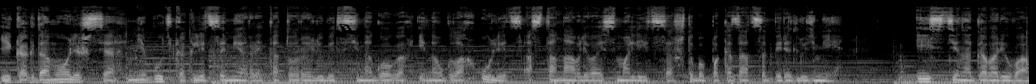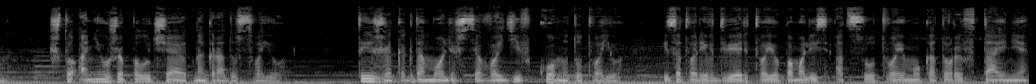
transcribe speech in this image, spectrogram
«И когда молишься, не будь как лицемеры, которые любят в синагогах и на углах улиц, останавливаясь молиться, чтобы показаться перед людьми. Истинно говорю вам, что они уже получают награду свою. Ты же, когда молишься, войди в комнату твою – и, затворив дверь твою, помолись Отцу твоему, который в тайне,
